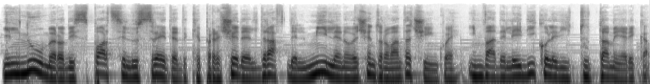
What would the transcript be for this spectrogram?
Il numero di Sports Illustrated che precede il draft del 1995 invade le edicole di tutta America,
